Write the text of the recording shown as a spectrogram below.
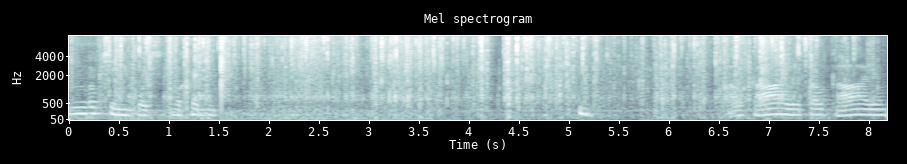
Он вообще не хочет выходить. Толкаю, толкаю.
